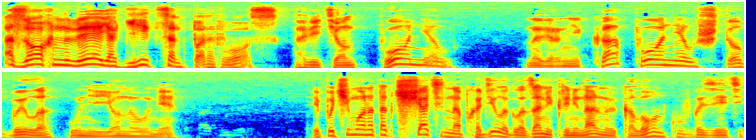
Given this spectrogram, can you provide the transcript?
А зохнве я гитцен паровоз. А ведь он понял, наверняка понял, что было у нее на уме. И почему она так тщательно обходила глазами криминальную колонку в газете,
